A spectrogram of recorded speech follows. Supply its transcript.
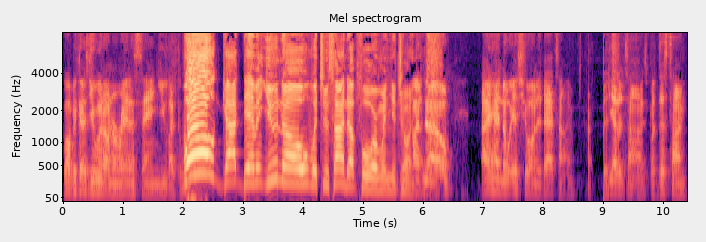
Well, because you went on a rant and saying you like the. Well, god damn it, you know what you signed up for when you joined. I us. know. I had no issue on it that time. Right, bitch. The other times, but this time,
